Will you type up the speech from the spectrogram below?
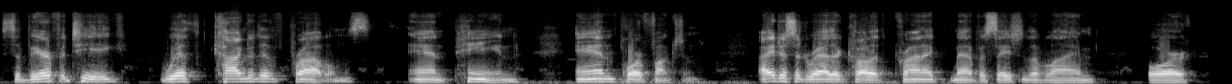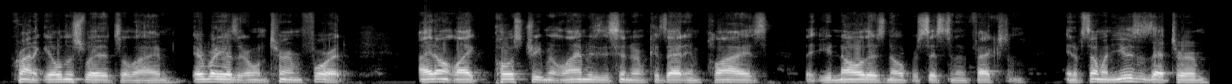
severe fatigue with cognitive problems and pain and poor function. I just would rather call it chronic manifestations of Lyme or chronic illness related to Lyme. Everybody has their own term for it. I don't like post treatment Lyme disease syndrome because that implies that you know there's no persistent infection. And if someone uses that term,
